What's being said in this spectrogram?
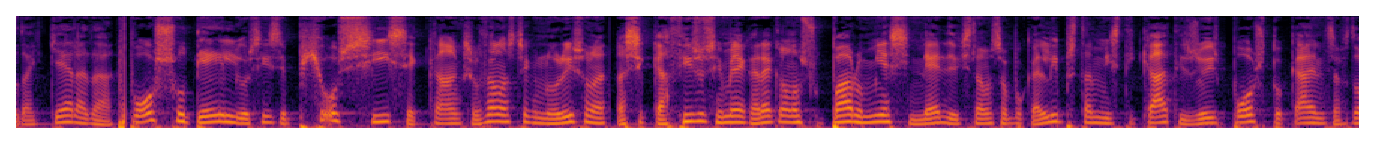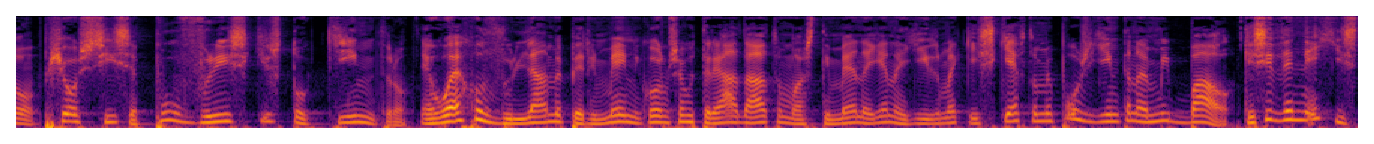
τα κέρατα. Πόσο τέλειος είσαι, ποιος είσαι, καν. Θέλω να σε γνωρίσω, να, να σε καθίσω σε μια καρέκλα, να σου πάρω μια συνέντευξη, να μας αποκαλύψεις τα μυστικά της ζωής, πώς το κάνεις αυτό, ποιος είσαι, πού βρίσκεις το κίνητρο; Εγώ έχω δουλειά, με περιμένει κόσμος, έχω 30 άτομα στημένα για ένα γύρισμα και σκέφτομαι πώς γίνεται να μην πάω. Και εσύ δεν έχεις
